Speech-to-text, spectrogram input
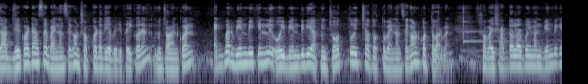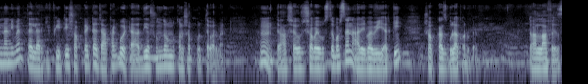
যার যে কয়টা আছে বাইন্যান্স অ্যাকাউন্ট সব কয়টা দিয়ে ভেরিফাই করেন জয়েন করেন। একবার বিএনবি কিনলে ওই বিএনবি দিয়ে আপনি যত ইচ্ছা তত বাইন্যান্স অ্যাকাউন্ট করতে পারবেন। সবাই ষাট ডলার পরিমাণ বিএনবি কিনা নেবেন, তাহলে আর কি ফিটি সব কয়টা যা থাকবে এটা দিয়ে সুন্দর মতন সব করতে পারবেন। হুম, তো আশা করি সবাই বুঝতে পারছেন, আর এভাবেই আর কি সব কাজগুলো করবেন। তো আল্লাহ হাফেজ।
